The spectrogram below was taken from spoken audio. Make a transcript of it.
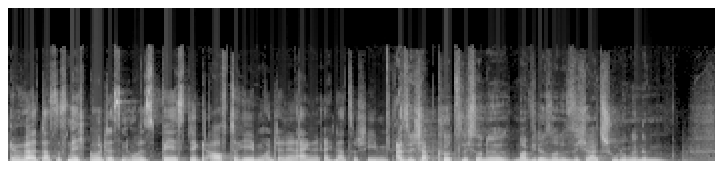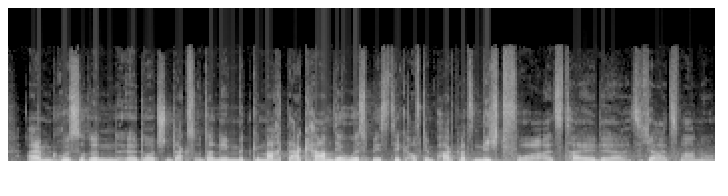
gehört, dass es nicht gut ist, einen USB-Stick aufzuheben und in den eigenen Rechner zu schieben. Also ich habe kürzlich so eine, mal wieder so eine Sicherheitsschulung in einem, einem größeren äh, deutschen DAX-Unternehmen mitgemacht. Da kam der USB-Stick auf dem Parkplatz nicht vor als Teil der Sicherheitswarnung.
